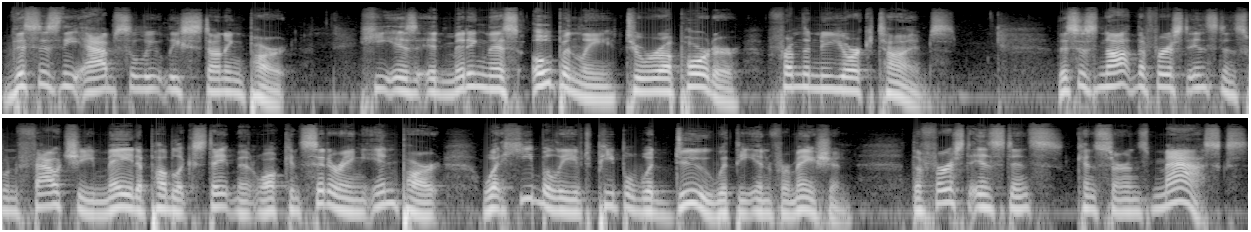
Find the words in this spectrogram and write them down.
this is the absolutely stunning part. he is admitting this openly to a reporter from the New York Times. This is not the first instance when Fauci made a public statement while considering, in part, what he believed people would do with the information. The first instance concerns masks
